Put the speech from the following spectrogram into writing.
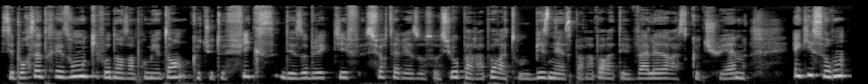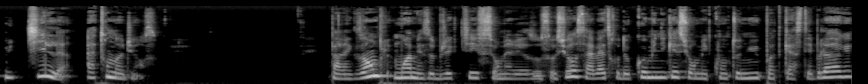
C'est pour cette raison qu'il faut dans un premier temps que tu te fixes des objectifs sur tes réseaux sociaux par rapport à ton business, par rapport à tes valeurs, à ce que tu aimes, et qui seront utiles à ton audience. Par exemple, moi, mes objectifs sur mes réseaux sociaux, ça va être de communiquer sur mes contenus podcasts et blogs,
